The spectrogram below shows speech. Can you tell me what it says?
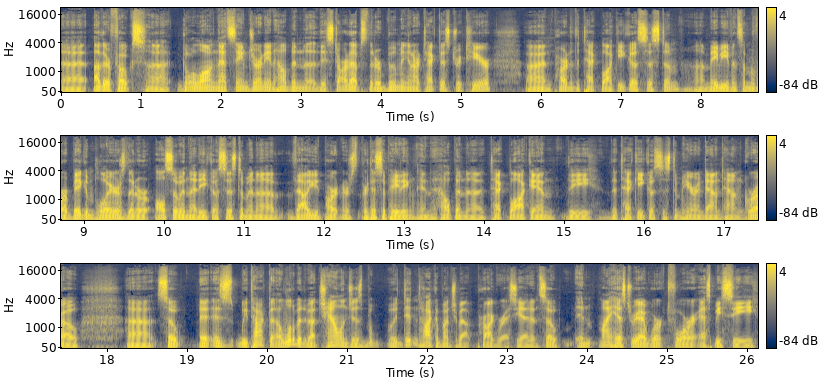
uh, other folks uh, go along that same journey and helping the, the, startups that are booming in our tech district here uh, and part of the TechBloc ecosystem. maybe even some of our big employers that are also in that ecosystem and valued partners participating and helping TechBloc and the, the tech ecosystem here in downtown grow. Uh, so as we talked a little bit about challenges, but we didn't talk a bunch about progress yet. And so in my history, I worked for SBC,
